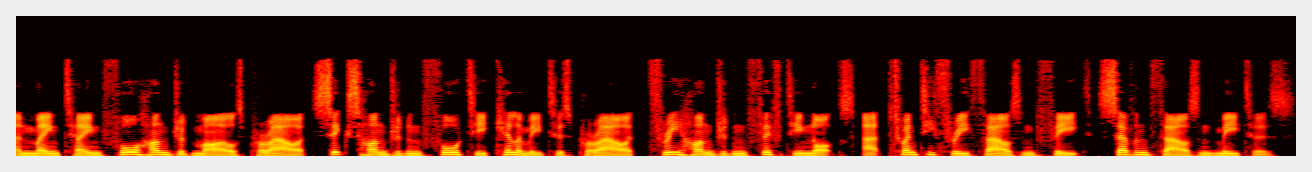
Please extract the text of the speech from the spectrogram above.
and maintain 400 miles per hour, 640 kilometers per hour, 350 knots at 23,000 feet, 7,000 meters.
